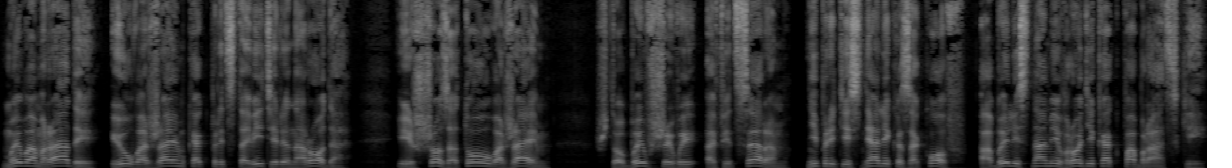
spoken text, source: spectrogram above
Мы вам рады и уважаем как представителя народа. И что зато уважаем, что бывший вы офицером не притесняли казаков, а были с нами вроде как по-братски.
